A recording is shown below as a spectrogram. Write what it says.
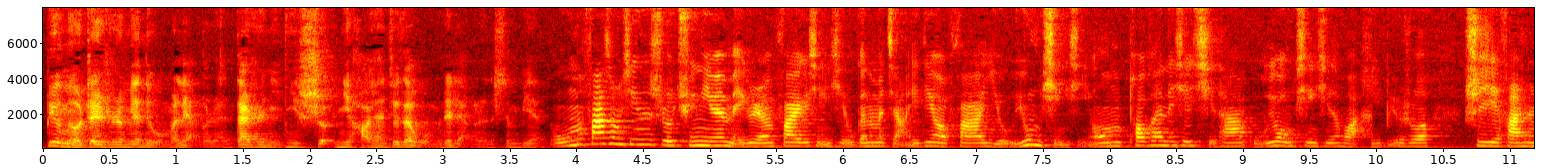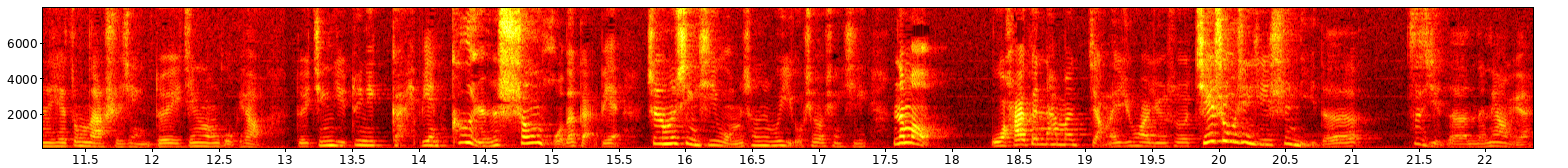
并没有真实的面对我们两个人。但是你你是你好像就在我们这两个人的身边。我们发送信息的时候，群里面每个人发一个信息，我跟他们讲，一定要发有用信息。我们抛开那些其他无用信息的话，你比如说世界发生的一些重大事情，对金融、股票、对经济、对你改变个人生活的改变，这种信息我们称之为有效信息。那么我还跟他们讲了一句话，就是说，接收信息是你的自己的能量源，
